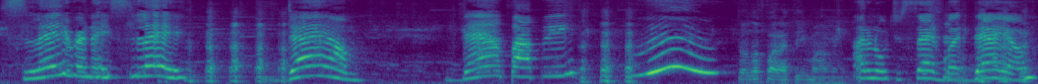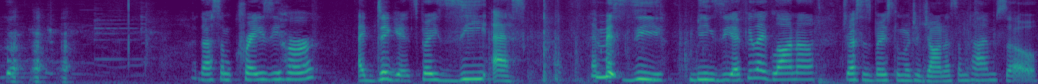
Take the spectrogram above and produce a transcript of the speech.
Slay, Renee, slay. Damn. Damn, Poppy. Woo. Todo para ti, mami. I don't know what you said, but damn. I got some crazy her. I dig it. It's very Z-esque. I miss Z being Z. I feel like Lana dresses very similar to Jana sometimes, so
